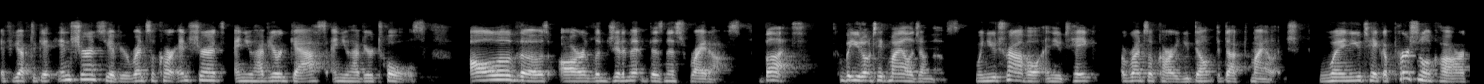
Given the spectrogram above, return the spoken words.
If you have to get insurance, you have your rental car insurance and you have your gas and you have your tolls. All of those are legitimate business write offs. But but you don't take mileage on those. When you travel and you take a rental car, you don't deduct mileage. When you take a personal car,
